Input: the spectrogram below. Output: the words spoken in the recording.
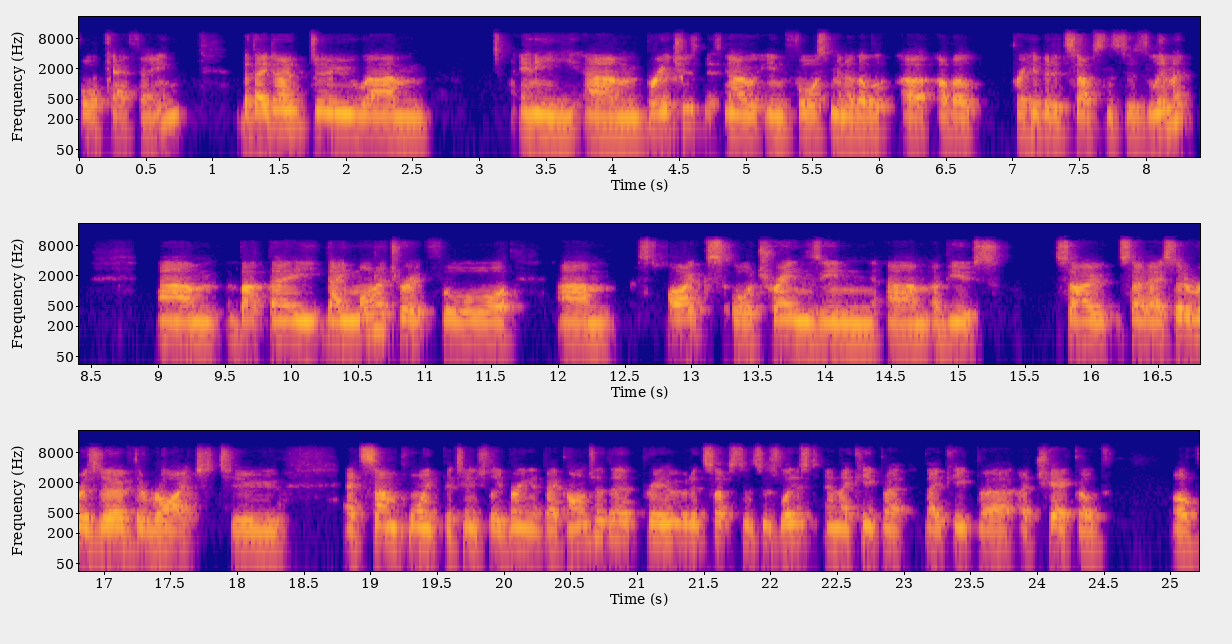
for caffeine, but they don't do um, any um, breaches. There's no enforcement of a, of a prohibited substances limit, um, but they they monitor it for spikes or trends in abuse. So, so they sort of reserve the right to, at some point, potentially bring it back onto the prohibited substances list, and they keep a they keep a, a check of of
